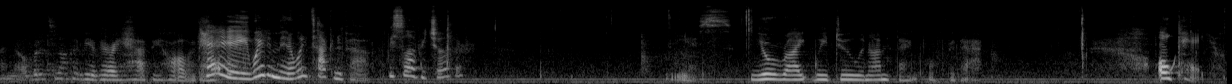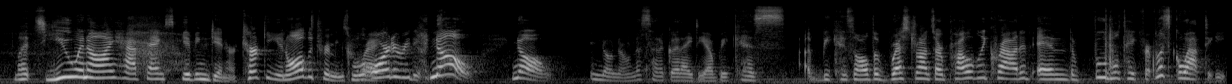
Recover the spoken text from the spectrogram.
I know, but it's not going to be a very happy holiday. Hey, wait a minute. What are you talking about? We still have each other. Yes, you're right, we do, and I'm thankful. Okay, let's you and I have Thanksgiving dinner. Turkey and all the trimmings. We'll order it in. No, no, no, no. That's not a good idea because uh, because all the restaurants are probably crowded and the food will take forever. Let's go out to eat.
